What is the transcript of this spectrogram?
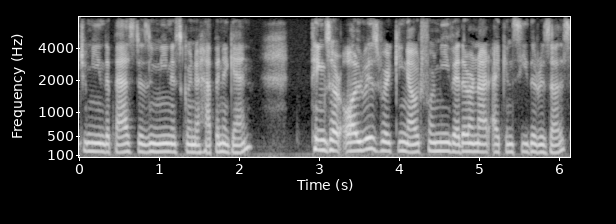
to me in the past doesn't mean it's going to happen again things are always working out for me, whether or not I can see the results.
